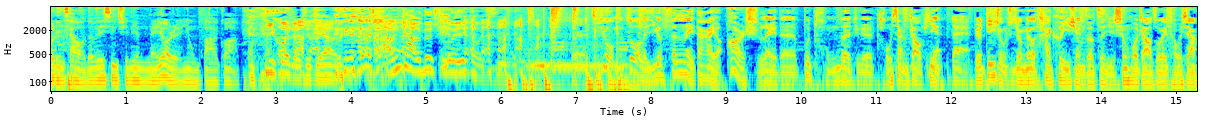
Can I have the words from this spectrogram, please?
环顾了一下我的微信群里，没有人用八卦，亦或者是这样的，长长的舒了一口气。对，其实我们做了一个分类，大概有二十类的不同的这个头像照片。对，比如第一种是就没有太刻意选择自己生活照作为头像，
